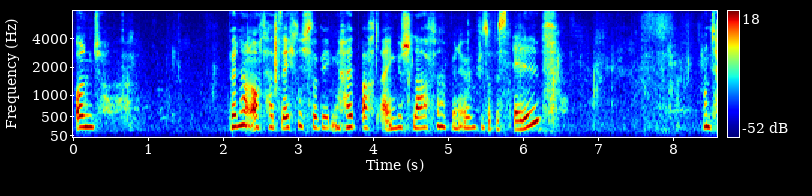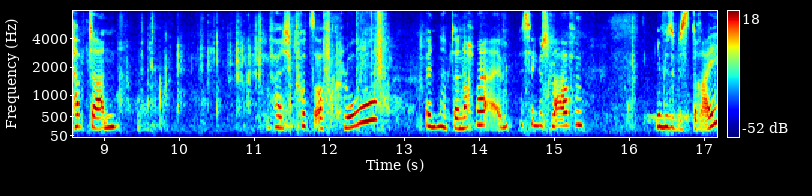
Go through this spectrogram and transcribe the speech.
Und bin dann auch tatsächlich so gegen halb acht eingeschlafen. Bin irgendwie so bis elf. Und habe dann, war ich kurz auf Klo, bin, habe dann nochmal ein bisschen geschlafen. Irgendwie so bis drei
